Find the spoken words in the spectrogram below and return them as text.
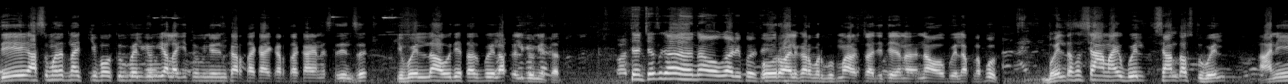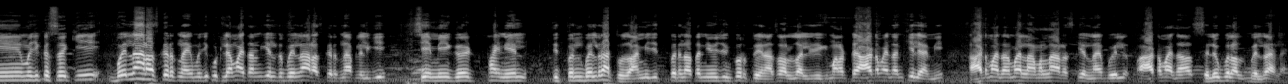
ते असं म्हणत नाहीत की बाबा तुम्ही बैल घेऊन गेला की तुम्ही नियोजन करता काय करता काय नसतं त्यांचं. की बैल नावं देतात बैल आपल्याला घेऊन येतात. त्यांच्याच नाव गाडी पळते. हो रॉयल कारभार ग्रुप महाराष्ट्राचे त्याच्या ना- नाव बैल आपला पोत बैल तसा छान आहे बैल शांत असतो बैल. आणि म्हणजे कसं की बैल नाराज करत नाही. म्हणजे कुठल्या मैदानात गेलं तर बैल नाराज करत नाही आपल्याला की सेमी गट फायनल तिथपर्यंत बैल राहतो. आम्ही जिथपर्यंत आता नियोजन करतोय ना चालू झाले मला वाटतं आठ मैदान केले आम्ही. आठ मैदान मला आम्हाला नाराज केलं नाही. बैल आठ मैदानात सलग गुलाल बैल राहिलाय.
